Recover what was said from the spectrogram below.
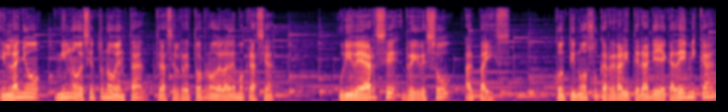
En el año 1990, tras el retorno de la democracia, Uribe Arce regresó al país. Continuó su carrera literaria y académica,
